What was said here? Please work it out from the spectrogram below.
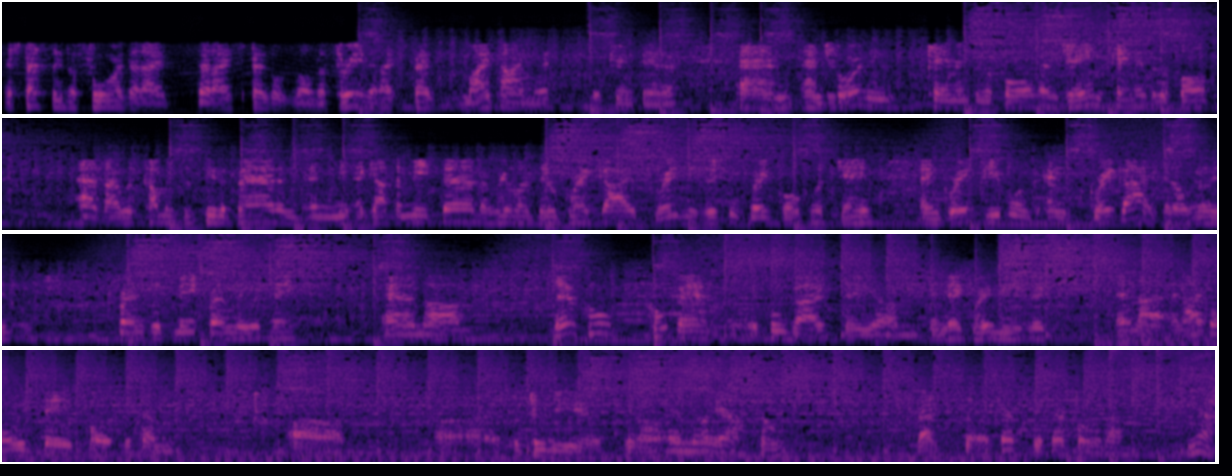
especially the four that I that I spent well the three that I spent my time with with Dream Theater, and and Jordan came into the fold and James came into the fold as I was coming to see the band and, and meet, I got to meet them and realized they were great guys, great musicians, great vocalists, James, and great people and, and great guys. You know, really friends with me, friendly with me, and um, they're cool, cool band, they're cool guys. They um, they make great music, and I and I've always stayed close with them uh, uh, through the years. You know, and uh, yeah, so that's uh, that's it. That's all about. Yeah.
